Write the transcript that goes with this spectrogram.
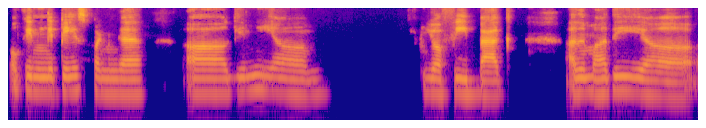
ஓகே நீங்க டேஸ்ட் பண்ணுங்க. கிவ் மீ யோர் ஃபீட்பேக் அது மாதிரி ஆஹ்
